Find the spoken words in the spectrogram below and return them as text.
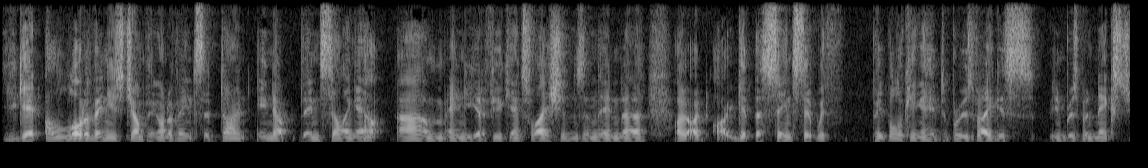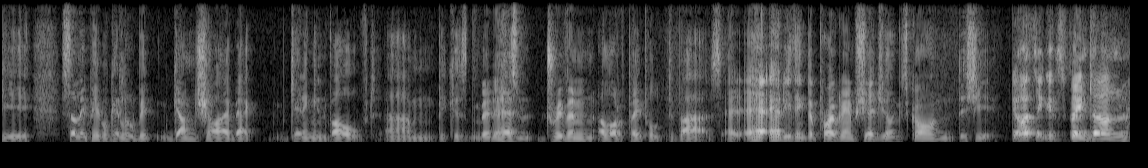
You get a lot of venues jumping on events that don't end up then selling out, um, and you get a few cancellations. And then uh, I, I, I get the sense that with people looking ahead to Brews Vegas in Brisbane next year, suddenly people get a little bit gun shy about getting involved um, because it hasn't driven a lot of people to bars. How, how do you think the program scheduling's gone this year? I think it's been done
